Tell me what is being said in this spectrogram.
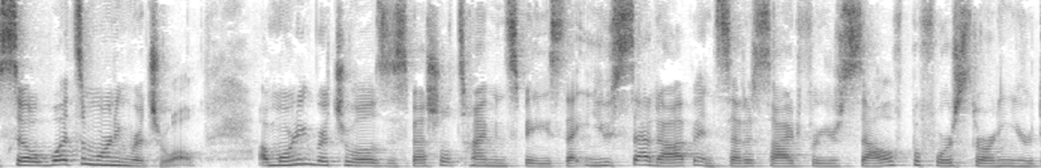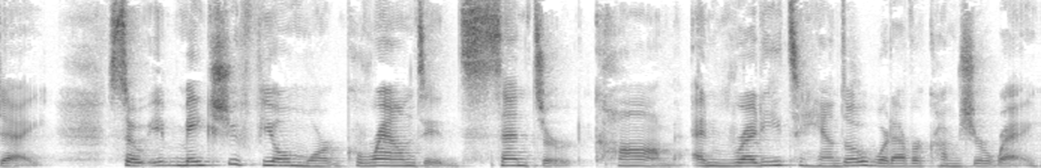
So, what's a morning ritual? A morning ritual is a special time and space that you set up and set aside for yourself before starting your day. So, it makes you feel more grounded, centered, calm, and ready to handle whatever comes your way.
